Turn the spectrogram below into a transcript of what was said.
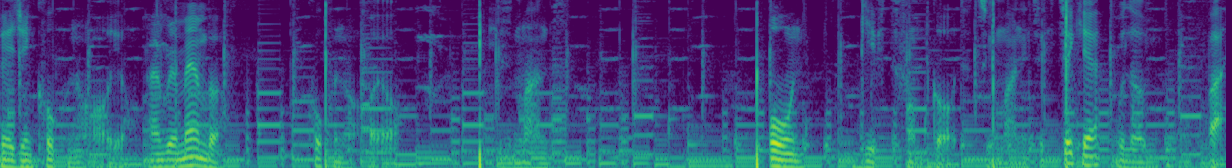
virgin coconut oil, and remember, coconut oil is man's own gift from God to humanity. Take care. We love you. Bye.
